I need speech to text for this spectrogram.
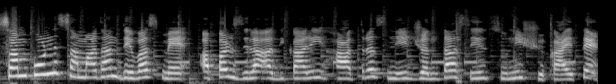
संपूर्ण समाधान दिवस में अपर जिला अधिकारी हाथरस ने जनता से सुनी शिकायतें।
